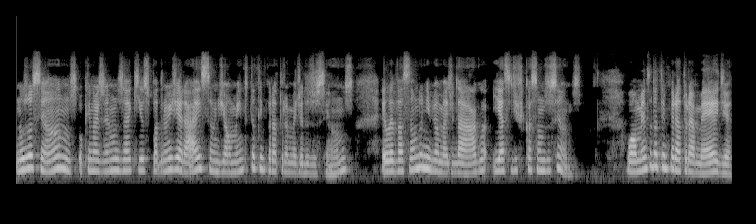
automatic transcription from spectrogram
Nos oceanos, o que nós vemos é que os padrões gerais são de aumento da temperatura média dos oceanos, elevação do nível médio da água e acidificação dos oceanos. O aumento da temperatura média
